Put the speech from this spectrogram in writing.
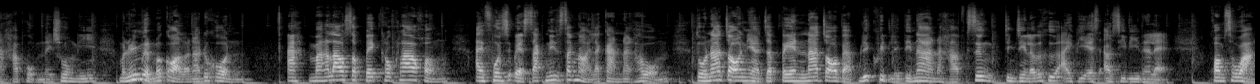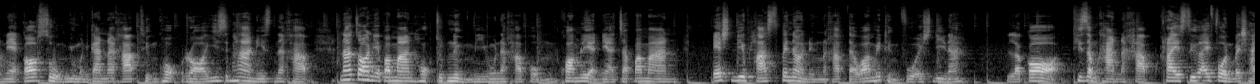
นะครับผมในช่วงนี้มันไม่เหมือนเมื่อก่อนแล้วนะทุกคน อะมาเล่าสเปคคร่าวๆของ iPhone 11 สักนิดสักหน่อยละกันนะครับผม ตัวหน้าจอเนี่ยจะเป็นหน้าจอแบบ Liquid Retina นะครับ ซึ่งจริงๆ แล้วก็คือ IPS LCD นั่นแหละ ความสว่างเนี่ยก็สูงอยู่เหมือนกันนะครับ ถึง 625 นิตนะครับ หน้าจอเนี่ยประมาณ 6.1 นิ้วนะครับผม ความละเอียดเนี่ยจะประมาณ HD Plus ไปหน่อยหนึ่งนะครับ แต่ว่าไม่ถึง Full HD นะ แล้วก็ที่สำคัญนะครับ ใครซื้อ iPhone ไปใช้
